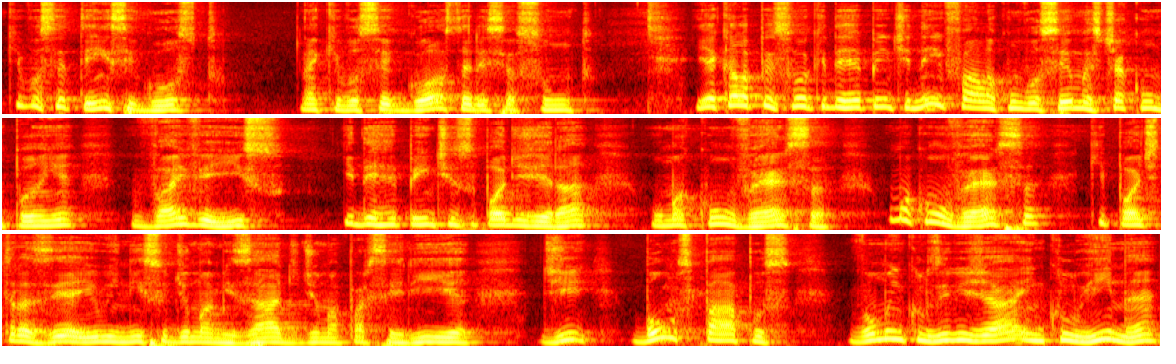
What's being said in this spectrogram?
que você tem esse gosto, né, que você gosta desse assunto. E aquela pessoa que de repente nem fala com você, mas te acompanha, vai ver isso. E de repente isso pode gerar uma conversa, uma conversa que pode trazer aí o início de uma amizade, de uma parceria, de bons papos. Vamos inclusive já incluir né,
